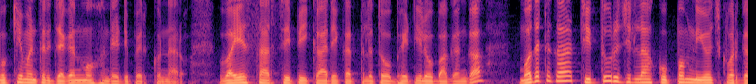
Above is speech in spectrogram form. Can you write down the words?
ముఖ్యమంత్రి జగన్మోహన్ రెడ్డి పేర్కొన్నారు. వైఎస్ఆర్సీపీ కార్యకర్తలతో భేటీలో భాగంగా మొదటగా చిత్తూరు జిల్లా కుప్పం నియోజకవర్గ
